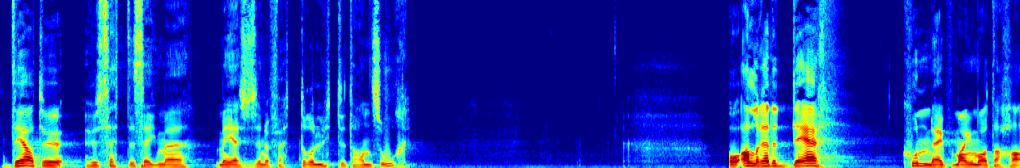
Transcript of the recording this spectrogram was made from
det er at hun, hun setter seg med, med Jesus sine føtter og lytter til hans ord. Og allerede der kunne jeg på mange måter ha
